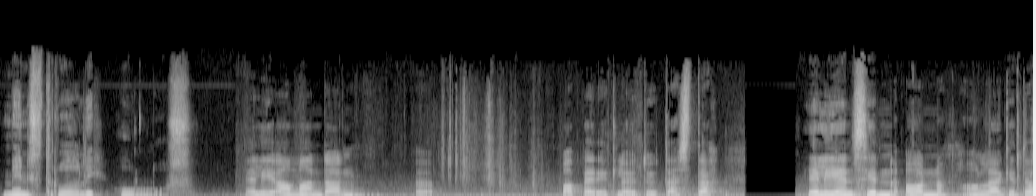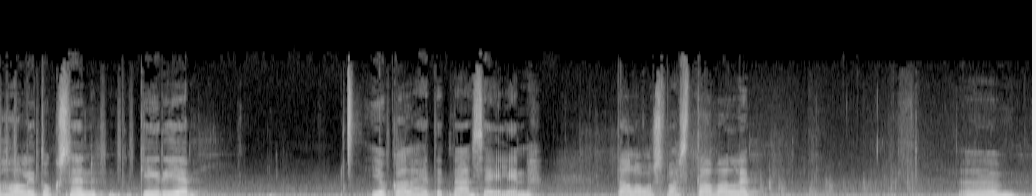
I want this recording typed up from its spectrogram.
menstruaalihulluus. Eli Amandan ö, paperit löytyy tästä. Eli ensin on, on lääkintöhallituksen kirje, joka lähetetään Seilin talousvastaavalle. Ö,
